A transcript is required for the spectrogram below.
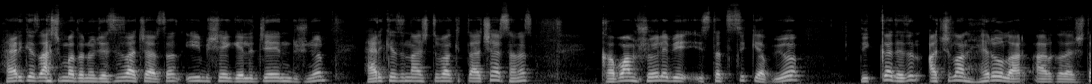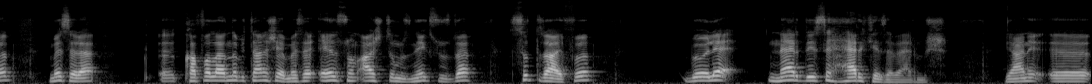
herkes açmadan önce siz açarsanız iyi bir şey geleceğini düşünüyorum. Herkesin açtığı vakitte açarsanız kabam şöyle bir istatistik yapıyor. Dikkat edin açılan hero'lar arkadaşlar. Mesela e, kafalarında bir tane şey. Mesela en son açtığımız Nexus'da Strife'ı böyle neredeyse herkese vermiş. Yani e,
